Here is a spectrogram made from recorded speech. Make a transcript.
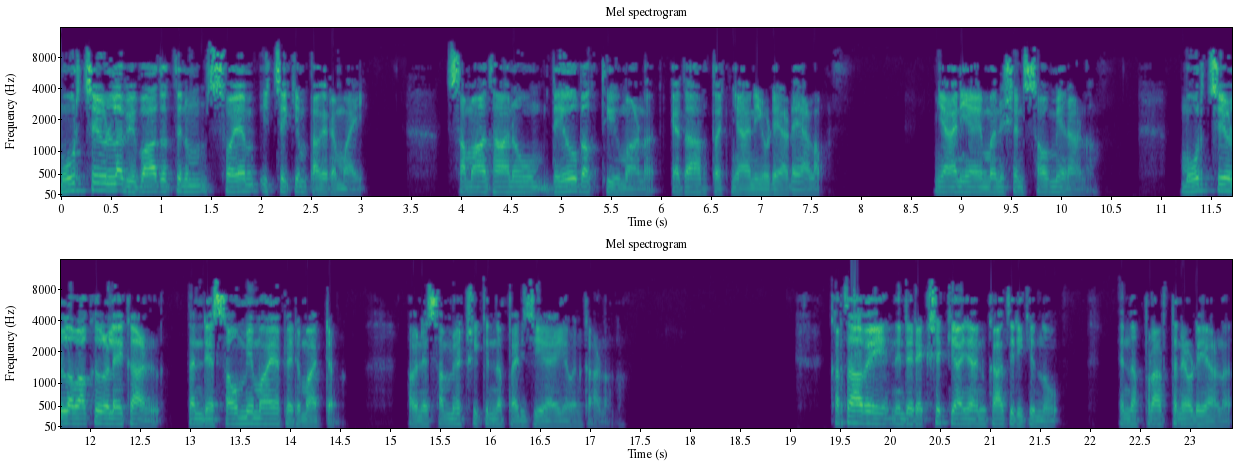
മൂർച്ചയുള്ള വിവാദത്തിനും സ്വയം ഇച്ഛയ്ക്കും പകരമായി സമാധാനവും ദൈവഭക്തിയുമാണ് യഥാർത്ഥ ജ്ഞാനിയുടെ അടയാളം. ജ്ഞാനിയായ മനുഷ്യൻ സൗമ്യനാണ്. മൂർച്ചയുള്ള വാക്കുകളേക്കാൾ തന്റെ സൗമ്യമായ പെരുമാറ്റം അവനെ സംരക്ഷിക്കുന്ന പരിചയമായി അവൻ കാണുന്നു. കർത്താവെ നിന്റെ രക്ഷയ്ക്കായി ഞാൻ കാത്തിരിക്കുന്നു എന്ന പ്രാർത്ഥനയോടെയാണ്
